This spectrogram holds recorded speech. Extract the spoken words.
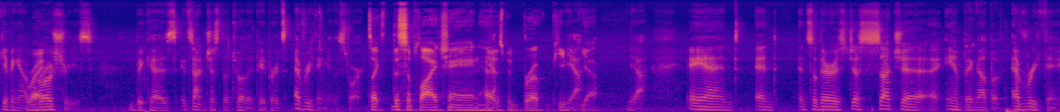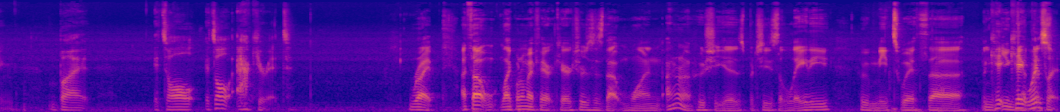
giving out Right. groceries because it's not just the toilet paper it's everything in the store It's like the supply chain has Yeah. been broke. People, Yeah. yeah. yeah and and and so there is just such a, a amping up of everything but it's all it's all accurate Right. I thought like one of my favorite characters is that one. I don't know who she is, but she's a lady who meets with uh, you kate, you kate this. winslet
